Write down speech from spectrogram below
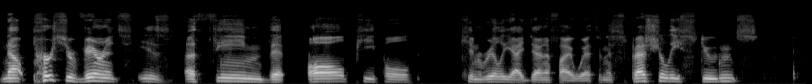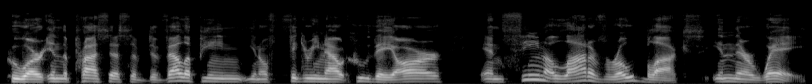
Now, perseverance is a theme that all people can really identify with, and especially students who are in the process of developing, you know, figuring out who they are and seeing a lot of roadblocks in their way.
